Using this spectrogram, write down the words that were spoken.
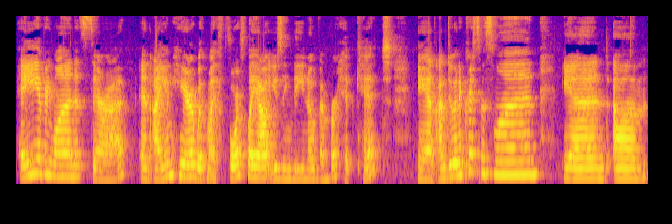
Hey everyone, it's Sarah, and I am here with my fourth layout using the November Hip Kit, and I'm doing a Christmas one, and um,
